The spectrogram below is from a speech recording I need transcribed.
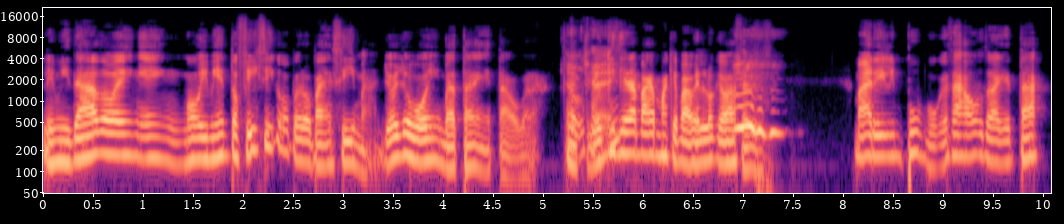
limitado en, en movimiento físico, pero para encima. Yo, yo voy va a estar en esta obra. Yo quisiera pa- más que para ver lo que va a hacer. Marilyn Pupo, que esa es otra que está.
